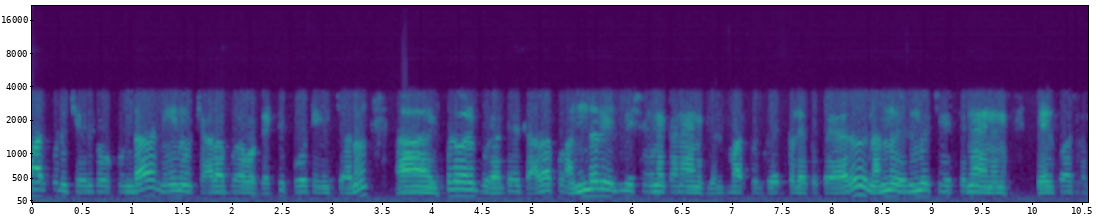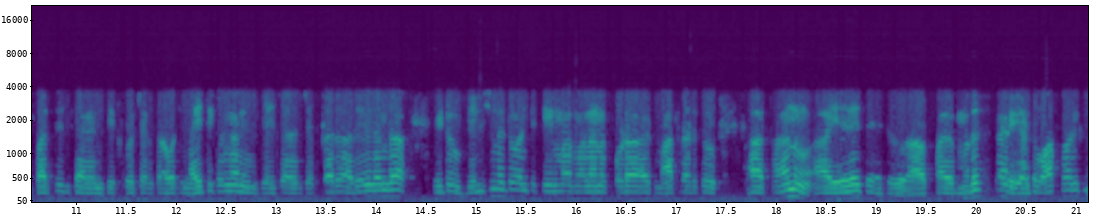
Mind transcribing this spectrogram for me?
మార్పులు చేరుకోకుండా నేను చాలా గట్టి పోటీ ఇచ్చాను. ఆ ఇప్పటి వరకు కూడా అంటే దాదాపు అందరూ ఎలిమినేషన్ అయినా కానీ ఆయన గెలుపు మార్పులు చేరుకోలేకపోయారు నన్ను ఎలిమినేట్ చేస్తేనే ఆయన చేరుకోవాల్సిన పరిస్థితికి ఆయన తీసుకొచ్చారు కాబట్టి నైతికంగా నేను గెలిచానని చెప్పారు. అదేవిధంగా ఇటు గెలిచినటువంటి తీర్మార్ వలన కూడా మాట్లాడుతూ ఆ తాను ఆ ఏదైతే ఇటు మొదటిసారి అంటే వాస్తవానికి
